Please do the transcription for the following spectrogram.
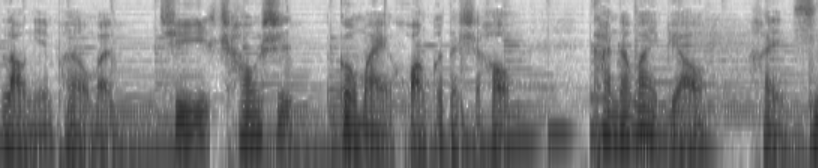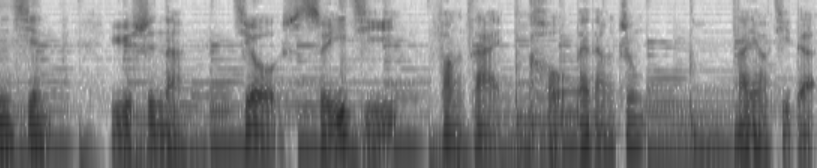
老年朋友们去超市购买黄瓜的时候，看到外表很新鲜，于是呢就随即放在口袋当中。但要记得，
